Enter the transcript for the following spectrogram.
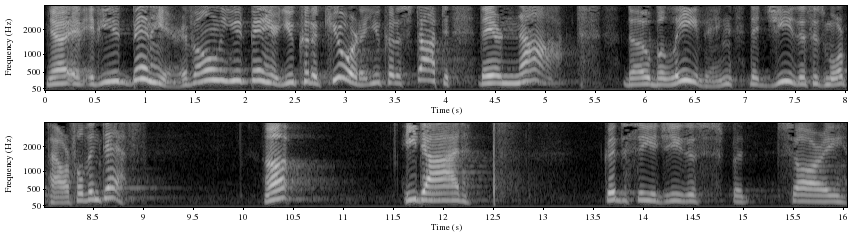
You know, if, if you'd been here, if only you'd been here, you could have cured it, you could have stopped it. They are not, though, believing that Jesus is more powerful than death. Huh? He died. Good to see you, Jesus, but sorry.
